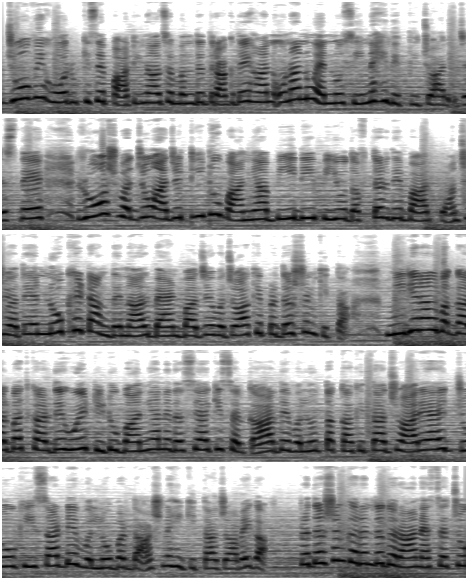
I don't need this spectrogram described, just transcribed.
ਜੋ ਵੀ ਹੋਰ ਕਿਸੇ ਪਾਰਟੀ ਨਾਲ ਸੰਬੰਧਿਤ ਰੱਖਦੇ ਹਨ, ਉਹਨਾਂ ਨੂੰ ਐਨਓਸੀ ਨਹੀਂ ਦਿੱਤੀ ਜਾ ਰਹੀ ਜਿਸ ਦੇ ਰੋਸ਼ ਵਜੋਂ ਅੱਜ ਟੀਟੂ ਬਾਨੀਆ ਬੀਡੀਪੀਓ ਦਫ਼ਤਰ ਦੇ ਬਾਹਰ ਪਹੁੰਚੇ ਅਤੇ ਅਨੋਖੇ ਢੰਗ ਦੇ ਨਾਲ ਬੈਂਡ ਬਾਜੇ ਵਜਾ ਕੇ ਪ੍ਰਦਰਸ਼ਨ ਕੀਤਾ। ਮੀਡੀਆ ਨਾਲ ਗੱਲਬਾਤ ਕਰਦੇ ਹੋਏ ਟੀਟੂ ਬਾਨੀਆ ਨੇ ਦੱਸਿਆ ਕਿ ਸਰਕਾਰ ਦੇ ਵੱਲੋਂ ਧੱਕਾ ਕੀਤਾ ਜਾ ਰਿਹਾ ਹੈ, ਜੋ ਕਿ ਸਾਡੇ ਵੱਲੋਂ ਬਰਦਾਸ਼ਤ ਨਹੀਂ ਕੀਤਾ ਜਾਵੇਗਾ। ਪ੍ਰਦਰਸ਼ਨ ਕਰਨ ਦੇ ਦੌਰਾਨ ਐਸਐਚਓ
